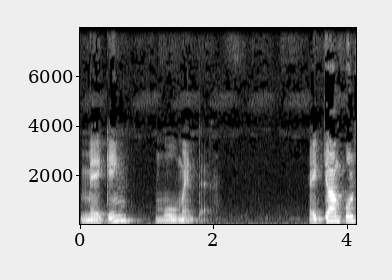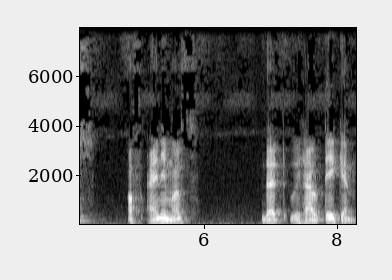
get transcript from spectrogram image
making movement. Examples of animals that we have taken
